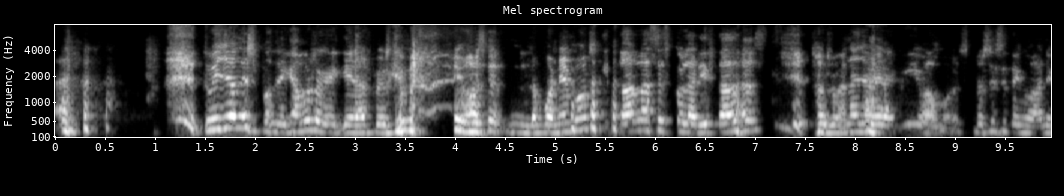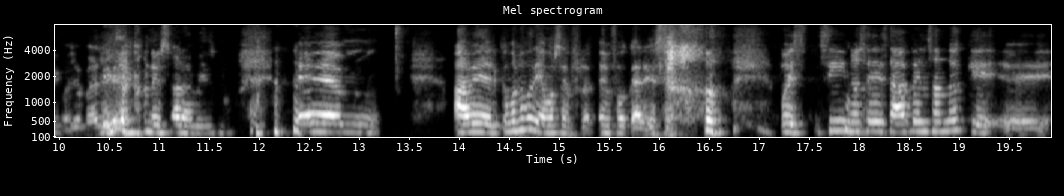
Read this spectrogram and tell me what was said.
Tú y yo despotricamos lo que quieras, pero es que lo ponemos y todas las escolarizadas nos van a llover aquí, vamos. No sé si tengo ánimo yo para lidiar con eso ahora mismo. Em, a ver, ¿cómo lo podíamos enfocar eso? pues sí, no sé, estaba pensando que eh,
